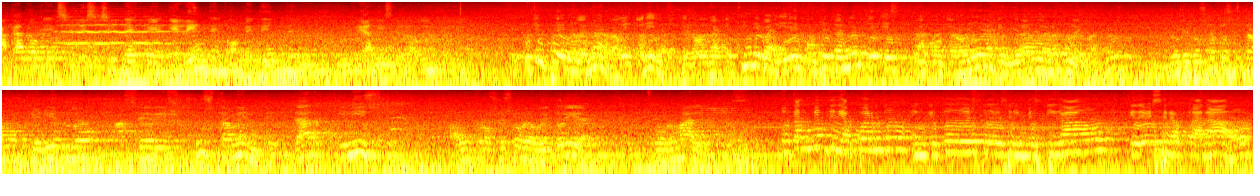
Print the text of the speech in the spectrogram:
Acá lo que se necesita es que el ente competente realice la auditoría. Usted puede ordenar la auditoría, pero la que tiene validez completamente es la Contraloría General de la República. Lo que nosotros estamos queriendo hacer es justamente dar inicio a un proceso de auditoría formal. Totalmente de acuerdo en que todo esto debe ser investigado, que debe ser aclarado,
